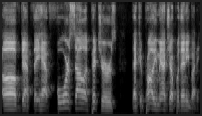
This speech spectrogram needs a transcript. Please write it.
of depth. They have four solid pitchers that could probably match up with anybody.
